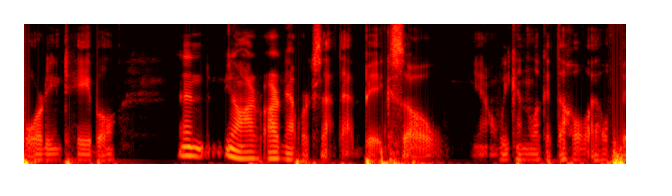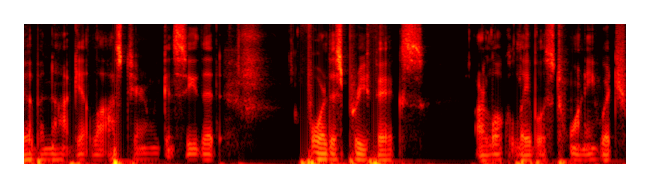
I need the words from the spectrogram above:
forwarding table. And, you know, our, our network's not that big, so, you know, we can look at the whole LFIB and not get lost here. And we can see that for this prefix, our local label is 20, which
